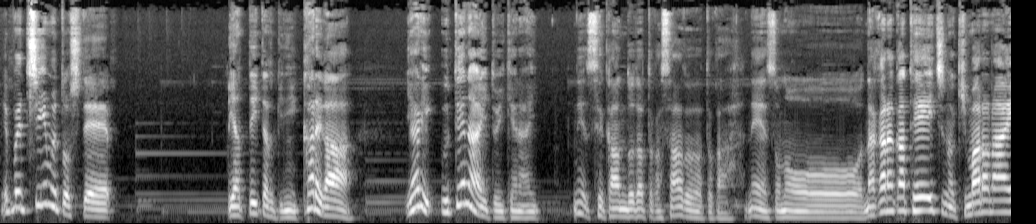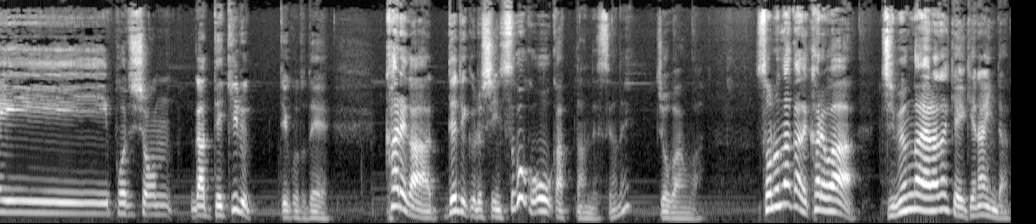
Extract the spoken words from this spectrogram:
やっぱりチームとしてやっていった時に彼がやはり打てないといけない、ね、セカンドだとかサードだとか、ね、そのなかなか定位置の決まらないポジションができるっていうことで彼が出てくるシーンすごく多かったんですよね序盤は。その中で彼は自分がやらなきゃいけないんだ。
